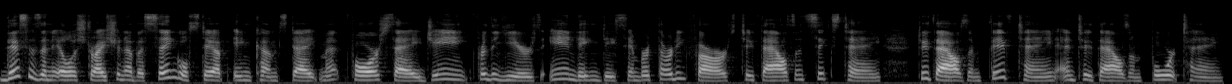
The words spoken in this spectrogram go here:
This is an illustration of a single step income statement for Sage Inc. for the years ending December 31st, 2016, 2015, and 2014.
